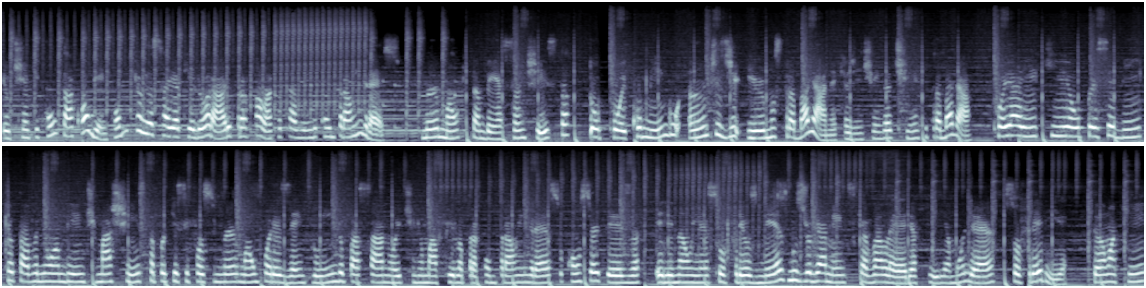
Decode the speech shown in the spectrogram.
eu tinha que contar com alguém. Como que eu ia sair aquele horário para falar que eu estava indo comprar um ingresso? Meu irmão, que também é santista, topou comigo antes de irmos trabalhar, né? Que a gente ainda tinha que trabalhar foi aí que eu percebi que eu estava em um ambiente machista, porque se fosse meu irmão, por exemplo, indo passar a noite em uma fila para comprar um ingresso, com certeza ele não ia sofrer os mesmos julgamentos que a Valéria, filha mulher, sofreria. Então aqui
